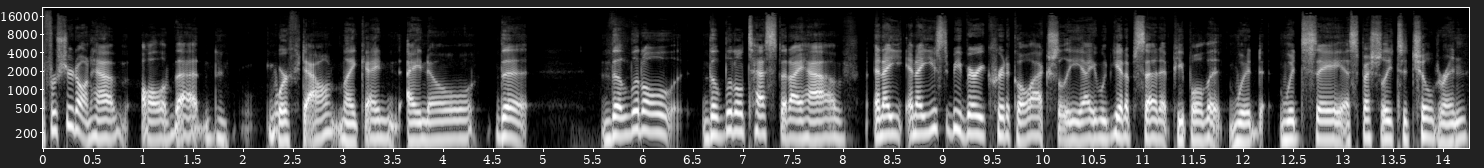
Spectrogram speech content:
for sure don't have all of that worked out. Like I I know the the little the little tests that I have and I and I used to be very critical actually. I would get upset at people that would would say especially to children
